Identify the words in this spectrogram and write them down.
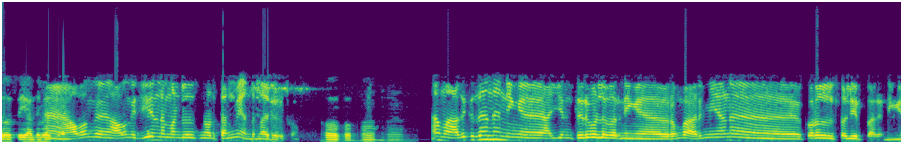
தோசையோ அந்த மாதிரி அவங்க அவங்க ஜீரண மண்டலத்தினோட தன்மை அந்த மாதிரி இருக்கும். ஓஹோ. ஆமா அதுக்கு தானே நீங்க ஐயன் திருவள்ளுவர் நீங்க ரொம்ப அருமையான குரல் சொல்லியிருப்பாரு. நீங்க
